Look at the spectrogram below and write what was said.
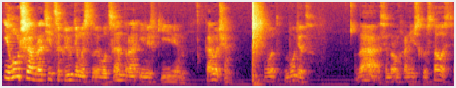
И лучше обратиться к людям из твоего центра или в Киеве. Короче, вот будет да, синдром хронической усталости,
